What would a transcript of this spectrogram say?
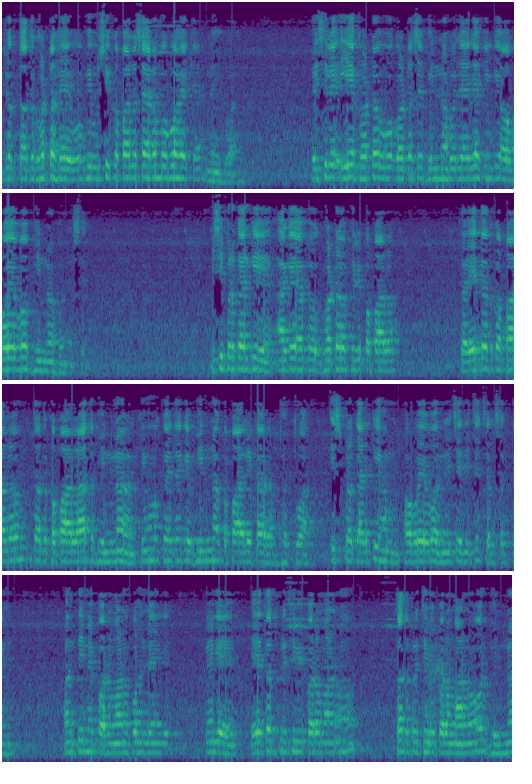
जो तदघट है, वो भी उसी कपाल से आरंभ हुआ है क्या? नहीं हुआ है। इसलिए ये घट, वो घट से भिन्न हो जाएगा, क्योंकि अवयव भिन्न होने से। इसी प्रकार के आगे आप घट, फिर कपाल तो तद कपालम तद कपालात भिन्न। क्यों कहते हैं कि भिन्न कपालिका रब्धत्वा? इस प्रकार की हम अवयव नीचे नीचे चल सकते हैं। अंतिम में परमाणु पहुँच जाएँगे। कहेंगे ये तद पृथ्वी परमाणु तद पृथ्वी परमाणु और भिन्न।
